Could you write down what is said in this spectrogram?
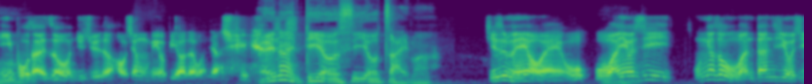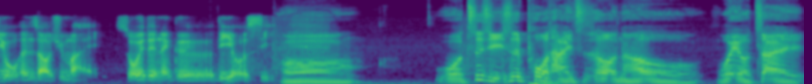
你一破台之后你就觉得好像没有必要再玩下去。哎、欸，那你 DLC 有载吗？其实没有哎、欸，我我玩游戏，我应该说我玩单机游戏，我很少去买所谓的那个 DLC。哦。我自己是破台之后，然后我有在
